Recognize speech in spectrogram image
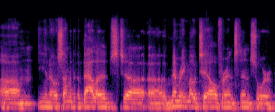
Um, you know, some of the ballads, uh, uh, Memory Motel, for instance, or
